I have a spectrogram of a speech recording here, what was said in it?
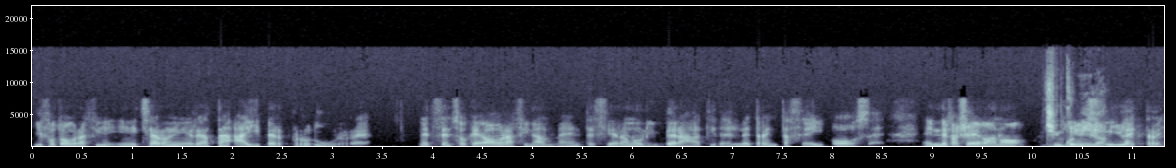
i fotografi iniziarono in realtà a iperprodurre, nel senso che ora finalmente si erano liberati delle 36 pose e ne facevano 5.000.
